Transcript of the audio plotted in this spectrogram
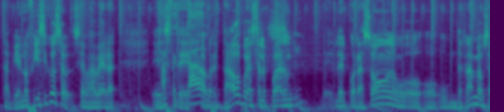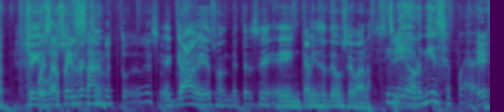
también lo físico se, se va a ver este, Afectado. apretado, porque hasta le puede dar un, del corazón o, o- o un derrame, o sea, Sí, puede uno estar pensando se- en todo eso. Es grave eso, meterse en camisas de once varas. Sin Sí. ni dormir se puede. Eh,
